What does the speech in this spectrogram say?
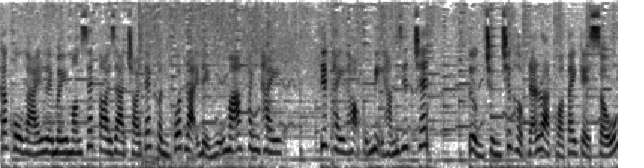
Các cô gái lấy mấy món xét toi ra trói tép phần quất lại để ngũ mã phanh thay. Tiếc thay họ cũng bị hắn giết chết, tưởng chừng chiếc hộp đã loạt vào tay kẻ xấu.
